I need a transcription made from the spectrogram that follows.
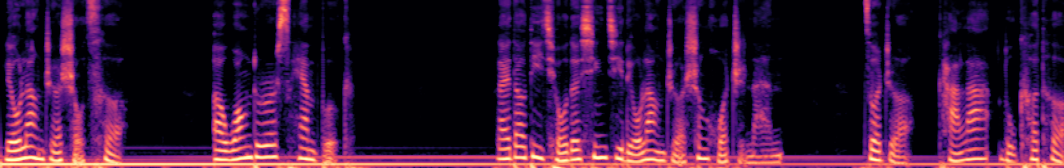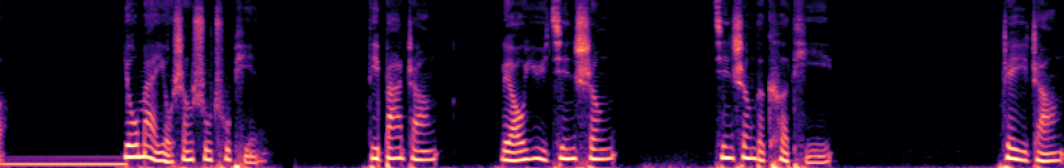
《流浪者手册》（A Wanderer's Handbook），来到地球的星际流浪者生活指南，作者卡拉·鲁科特，优麦有声书出品。第八章：疗愈今生，今生的课题。这一章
